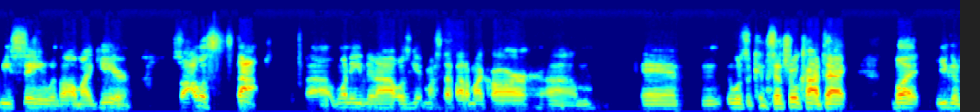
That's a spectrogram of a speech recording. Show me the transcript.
be seen with all my gear. So I was stopped. Uh, one evening, I was getting my stuff out of my car. Um, and it was a consensual contact, but you can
